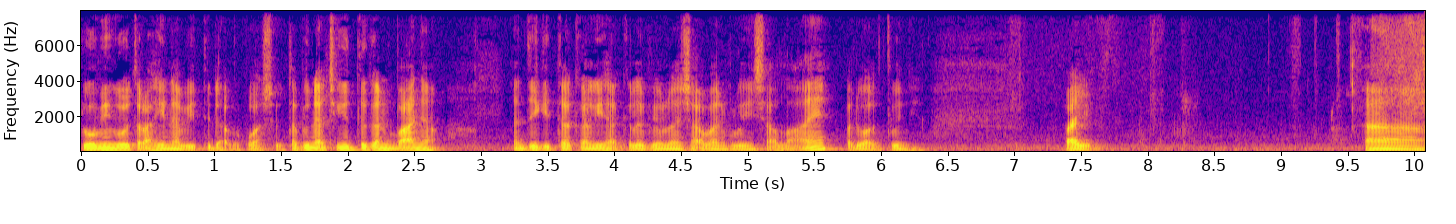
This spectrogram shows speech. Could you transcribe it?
Dua minggu terakhir Nabi tidak berpuasa. Tapi nak ceritakan banyak Nanti kita akan lihat kelebihan bulan Syaban pula insya-Allah eh pada waktunya. Baik. Uh,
